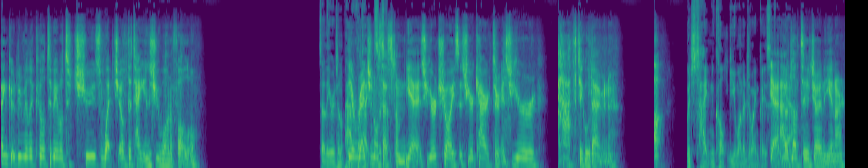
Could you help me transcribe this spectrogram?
think it would be really cool to be able to choose which of the Titans you want to follow so the original path, the of Titan original system. Yeah, it's your choice. It's your character. It's your path to go down. Which Titan cult do you want to join? Basically, Yeah, I would love to join the Eonar.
